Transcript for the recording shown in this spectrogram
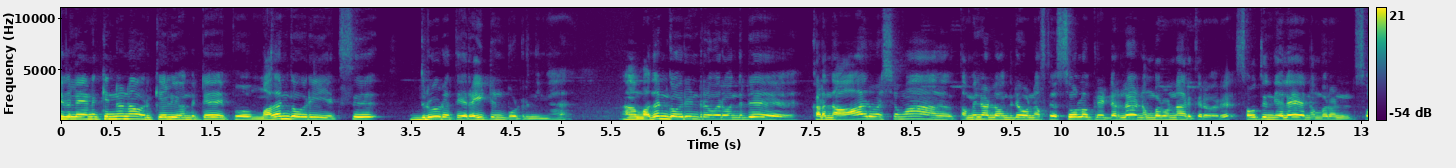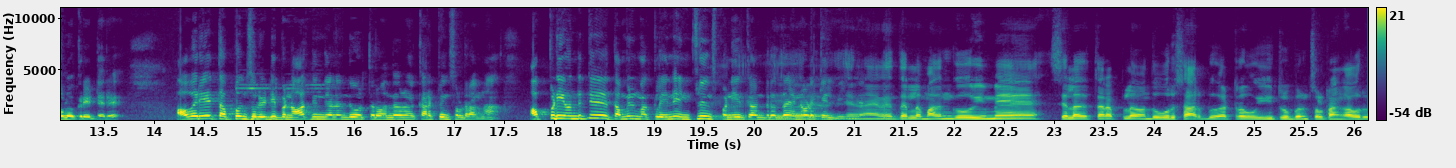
இதில் எனக்கு என்னென்னா ஒரு கேள்வி வந்துட்டு இப்போது மதன் கௌரி எக்ஸு துருவரத்தை ரைட்டுன்னு போட்டிருந்தீங்க. மதன் கௌரின்றவர் வந்துட்டு கடந்த ஆறு வருஷமாக தமிழ்நாட்டில் வந்துட்டு ஒன் ஆஃப் த சோலோ கிரியேட்டரில் நம்பர் ஒன்னாக இருக்கிறவர். சவுத் இந்தியாவிலே நம்பர் ஒன் சோலோ கிரியேட்டரு அவரே தப்புன்னு சொல்லிட்டு இப்போ நார்த் இந்தியாவிலேருந்து ஒருத்தர் வந்து கரெக்டுன்னு சொல்கிறாங்கன்னா அப்படி வந்துட்டு தமிழ் மக்களை என்ன இன்ஃப்ளூயன்ஸ் பண்ணியிருக்கான்றது தான் என்னோட கேள்வி. எனக்கு தெரியல மதன் கௌரியுமே சில தரப்பில் வந்து ஒரு சார்பு அற்ற ஒரு யூடியூபர்னு சொல்கிறாங்க அவர்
